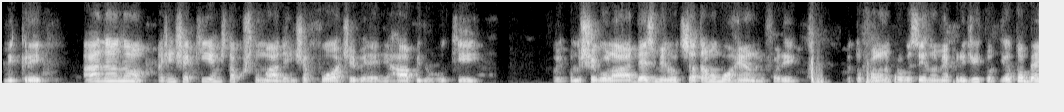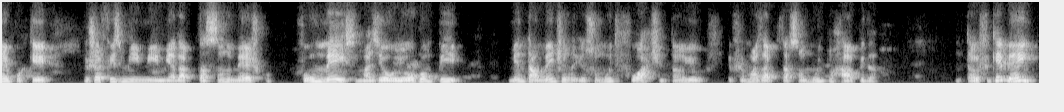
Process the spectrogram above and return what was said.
Me crê. Ah, não, não. A gente aqui, a gente tá acostumado, a gente é forte, é, é rápido, ok. Foi quando chegou lá, 10 minutos já estavam morrendo. Eu falei, eu tô falando para vocês, não me acreditam? Eu tô bem, porque eu já fiz minha, minha adaptação no México. Foi um mês, mas eu, eu rompi. Mentalmente, eu, eu sou muito forte, então eu, eu fiz uma adaptação muito rápida. Então eu fiquei bem.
